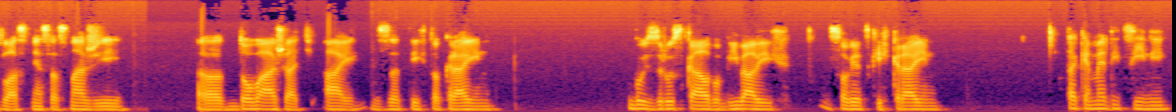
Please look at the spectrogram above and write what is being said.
vlastne sa snaží uh, dovážať aj z týchto krajín buď z Ruska alebo bývalých sovietských krajín také medicíny,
